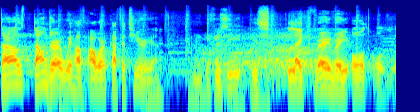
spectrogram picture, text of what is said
Down, there we have our cafeteria. And if you see, it's like very, very old also.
